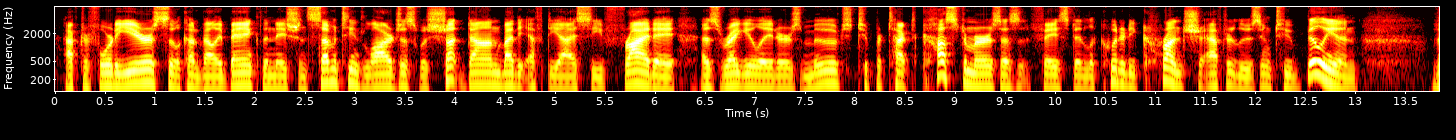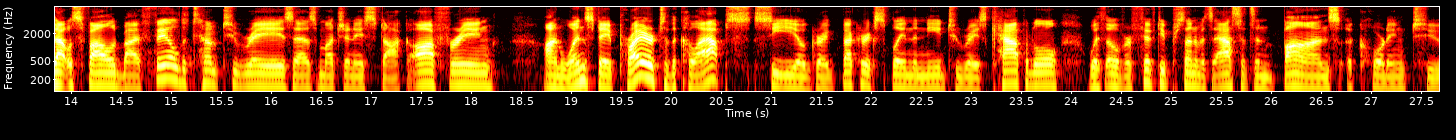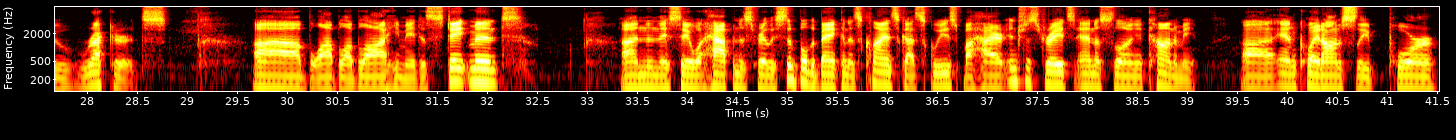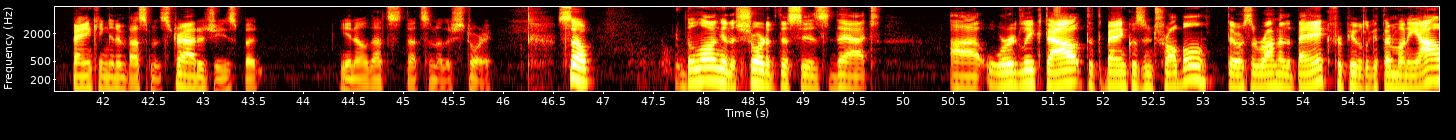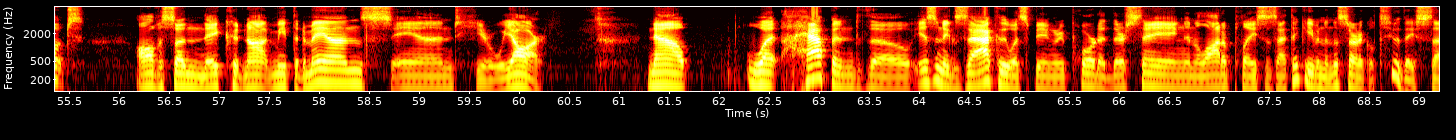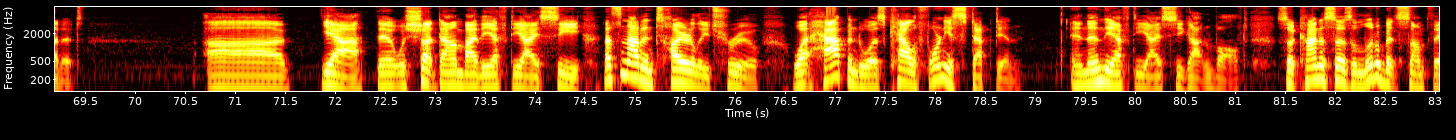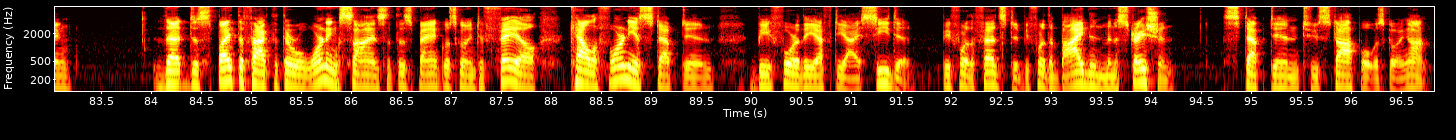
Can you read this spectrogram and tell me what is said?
After 40 years, Silicon Valley Bank, the nation's 17th largest, was shut down by the FDIC Friday as regulators moved to protect customers as it faced a liquidity crunch after losing 2 billion. That was followed by a failed attempt to raise as much in a stock offering. On Wednesday, prior to the collapse, CEO Greg Becker explained the need to raise capital with over 50% of its assets in bonds, according to records. Uh, blah, blah, blah. He made his statement. Uh, and then they say what happened is fairly simple. The bank and its clients got squeezed by higher interest rates and a slowing economy. Uh, and quite honestly, poor banking and investment strategies. But you know that's that's another story. So the long and the short of this is that uh, word leaked out that the bank was in trouble. There was a run on the bank for people to get their money out. All of a sudden, they could not meet the demands, and here we are. Now, what happened, though, isn't exactly what's being reported. They're saying in a lot of places, I think even in this article too, they said it. Uh, yeah, it was shut down by the FDIC. That's not entirely true. What happened was California stepped in, and then the FDIC got involved. So it kind of says a little bit something that despite the fact that there were warning signs that this bank was going to fail, California stepped in before the FDIC did, before the feds did, before the Biden administration stepped in to stop what was going on.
